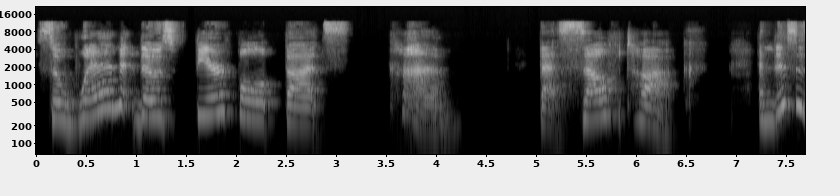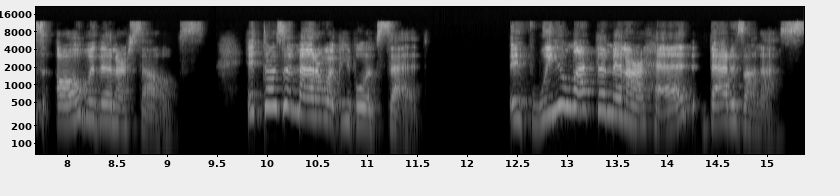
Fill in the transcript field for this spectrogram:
So when those fearful thoughts come, that self talk, and this is all within ourselves, it doesn't matter what people have said. If we let them in our head, that is on us.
